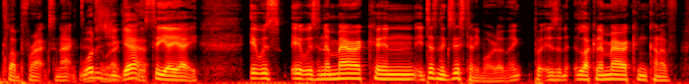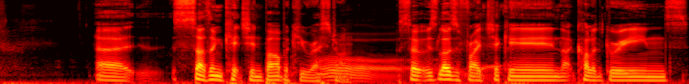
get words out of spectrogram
Club for Acts and Actors." What did you get? The CAA. It was it was an American. It doesn't exist anymore, I don't think, but is like an American kind of uh, Southern kitchen barbecue restaurant. Oh, So it was loads of fried chicken, like collard greens,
